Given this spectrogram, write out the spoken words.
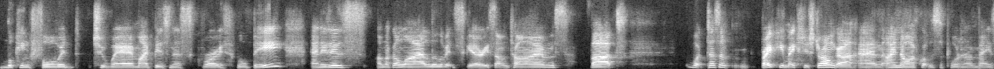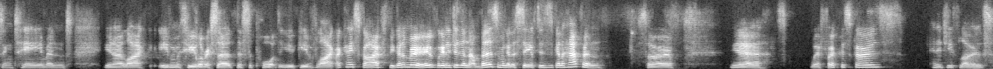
looking forward to where my business growth will be. And it is, I'm not going to lie, a little bit scary sometimes, but what doesn't break you makes you stronger. And I know I've got the support of an amazing team. And, you know, like even with you, Larissa, the support that you give, like, okay, Sky, if you're going to move, we're going to do the numbers and we're going to see if this is going to happen. So, yeah, where focus goes, energy flows.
